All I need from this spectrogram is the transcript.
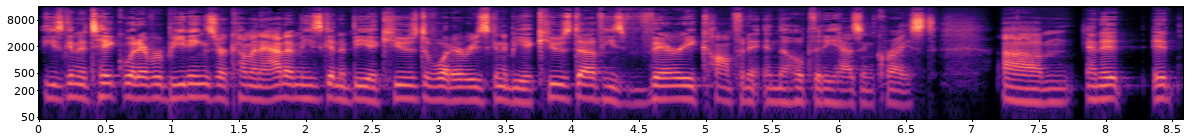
he's gonna take whatever beatings are coming at him. He's gonna be accused of whatever he's gonna be accused of. He's very confident in the hope that he has in Christ, um, and it it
